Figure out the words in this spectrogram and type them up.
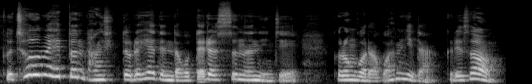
그 처음에 했던 방식대로 해야 된다고 때려 쓰는 이제 그런 거라고 합니다. 그래서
